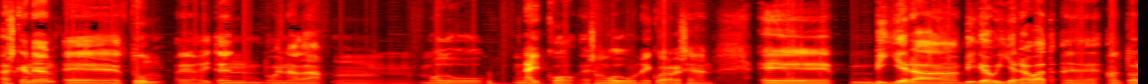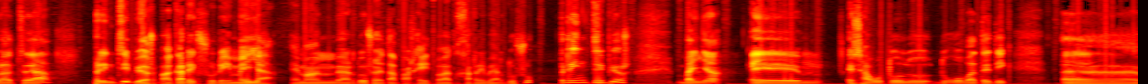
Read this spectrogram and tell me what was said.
Azkenean, e, Zoom egiten duena da mm, modu nahiko, esango dugu, nahiko errezean, e, bilera, bideo bilera bat e, antolatzea, printzipioz bakarrik zure emaila eman behar duzu eta pasait bat jarri behar duzu, printzipioz, baina e, ezagutu du- dugu batetik e,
